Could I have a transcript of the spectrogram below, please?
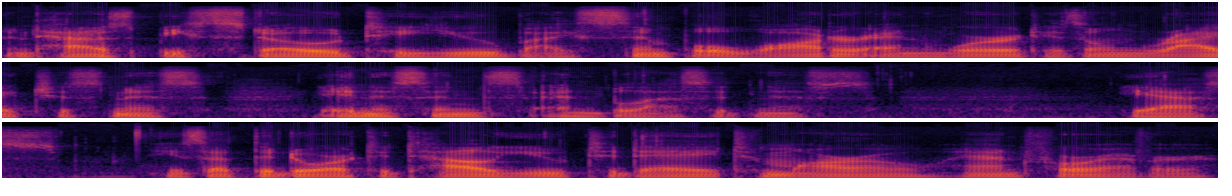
and has bestowed to you by simple water and word his own righteousness, innocence, and blessedness. Yes, he's at the door to tell you today, tomorrow, and forever,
